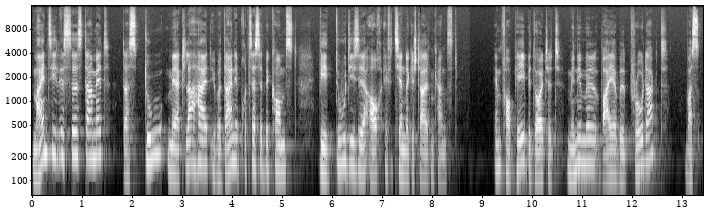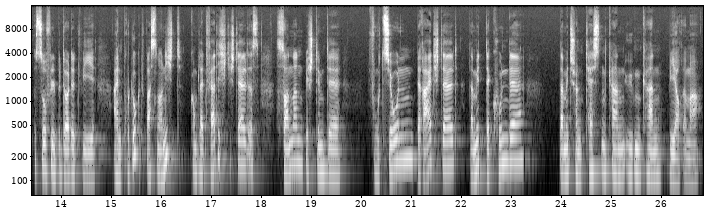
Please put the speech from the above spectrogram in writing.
Mein Ziel ist es damit, dass du mehr Klarheit über deine Prozesse bekommst, wie du diese auch effizienter gestalten kannst. MVP bedeutet Minimal Viable Product, was so viel bedeutet wie ein Produkt, was noch nicht komplett fertiggestellt ist, sondern bestimmte Funktionen bereitstellt, damit der Kunde damit schon testen kann, üben kann, wie auch immer.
